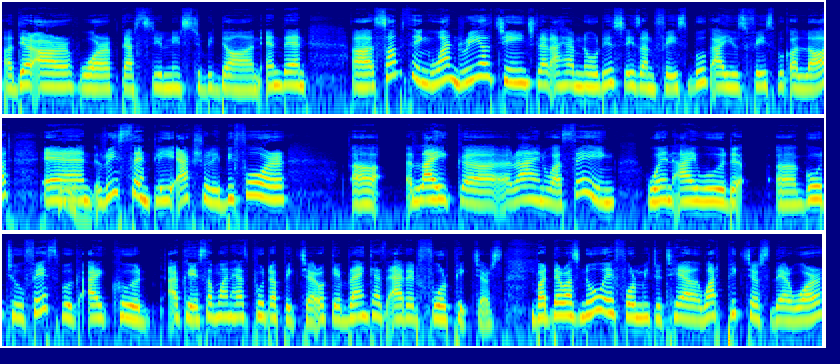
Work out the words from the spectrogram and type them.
uh, there are work that still needs to be done, and then. Uh, something, one real change that I have noticed is on Facebook. I use Facebook a lot. And Hmm. recently, actually, before, uh, like uh, Ryan was saying, when I would uh, go to Facebook, I could, okay, someone has put a picture. Okay, Blank has added four pictures. But there was no way for me to tell what pictures there were.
